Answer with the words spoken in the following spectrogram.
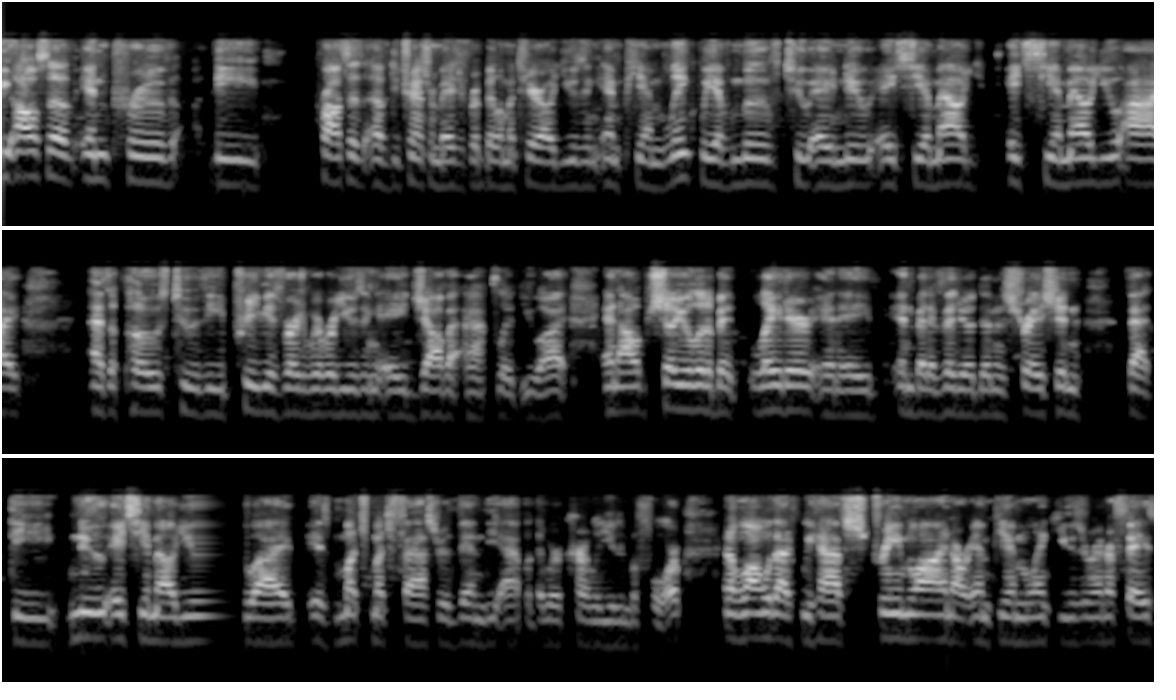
We also have improved the process of the transformation for bill of material using MPMLink. We have moved to a new HTML, HTML UI as opposed to the previous version where we're using a Java applet UI. And I'll show you a little bit later in a embedded video demonstration that the new HTML UI is much, much faster than the applet that we are currently using before. And along with that, we have streamlined our MPMLink user interface.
